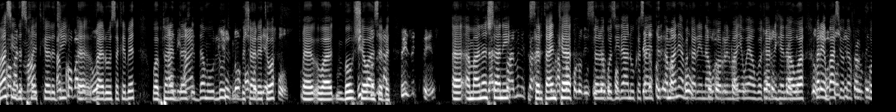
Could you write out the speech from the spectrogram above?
ماسی دەستخیت کە لەجی ڤایرۆسەکە بێت و بتوانێت دەم و لوت بشارێتەوە و بەو شێوازە بێت ئەمانە شتانی سەرتاین کە سەرۆک وەزیران و کەسانی تر ئەمانیان بەکارێ ناو ئەو ڕێنمایی ئەویان بەکار نهێناوە هەرێ باسیەکەن خۆ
